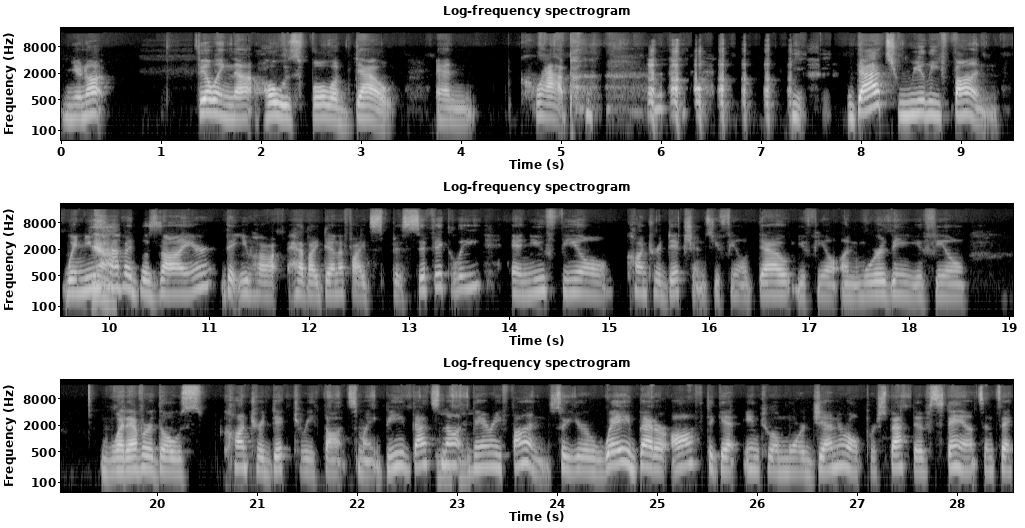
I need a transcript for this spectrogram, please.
you're not filling that hose full of doubt and crap. That's really fun when you Yeah. have a desire that you ha- have identified specifically and you feel contradictions, you feel doubt, you feel unworthy, you feel whatever those contradictory thoughts might be. That's not Mhm. very fun. So you're way better off to get into a more general perspective stance and say,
